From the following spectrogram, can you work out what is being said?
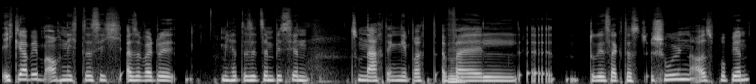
ich glaube eben auch nicht, dass ich, also weil du, mich hat das jetzt ein bisschen zum Nachdenken gebracht, Mhm. weil äh, du gesagt hast, Schulen ausprobieren.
